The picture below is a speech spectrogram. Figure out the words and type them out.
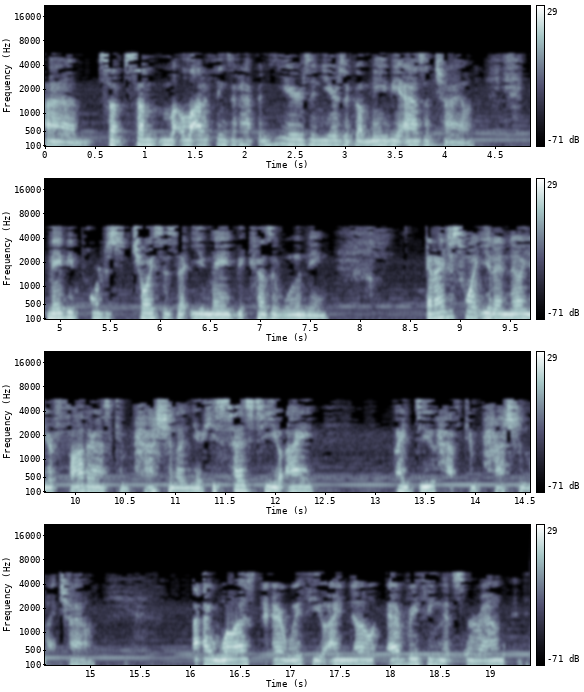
um, some, some, a lot of things that happened years and years ago, maybe as a child, maybe poor choices that you made because of wounding. And I just want you to know your father has compassion on you. He says to you, I, I do have compassion, my child. I was there with you. I know everything that surrounded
